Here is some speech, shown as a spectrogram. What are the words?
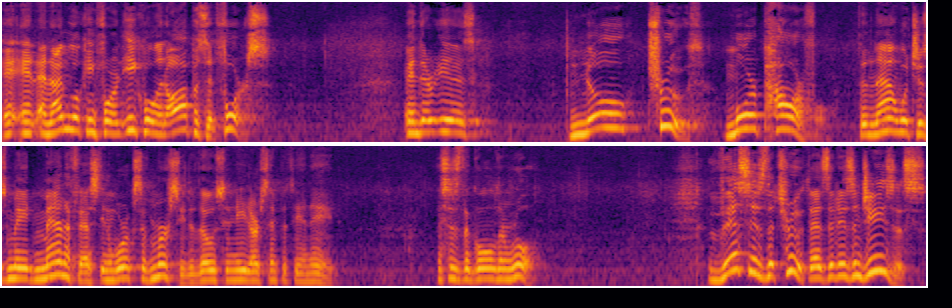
And, and, and I'm looking for an equal and opposite force. And there is no truth more powerful than that which is made manifest in works of mercy to those who need our sympathy and aid. This is the golden rule. This is the truth as it is in Jesus.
